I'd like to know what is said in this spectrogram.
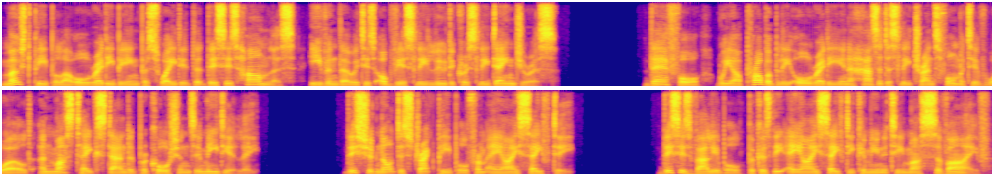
Most people are already being persuaded that this is harmless, even though it is obviously ludicrously dangerous. Therefore, we are probably already in a hazardously transformative world and must take standard precautions immediately. This should not distract people from AI safety. This is valuable because the AI safety community must survive.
